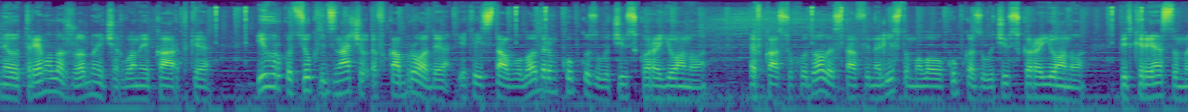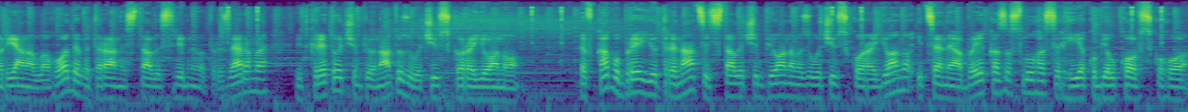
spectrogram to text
не отримала жодної червоної картки. Ігор Коцюк відзначив ФК Броди, який став володарем Кубку Золочівського району. ФК Суходоли став фіналістом малого Кубка Золочівського району. Під керівництвом Мар'яна Лагоди ветерани стали срібними призерами відкритого чемпіонату Золочівського району. ФК Бобри Ю-13 стали чемпіонами Золочівського району, і це неабияка заслуга Сергія Коб'ялковського.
